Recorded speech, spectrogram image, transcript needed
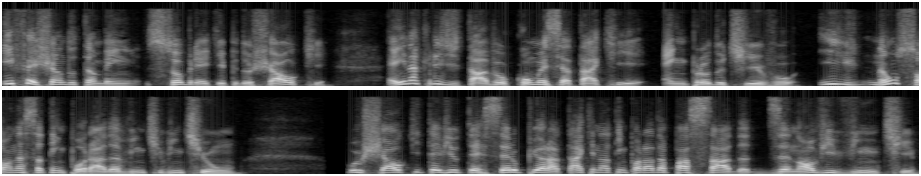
E fechando também sobre a equipe do Schalke, é inacreditável como esse ataque é improdutivo, e não só nessa temporada 2021. O Schalke teve o terceiro pior ataque na temporada passada, 19-20.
